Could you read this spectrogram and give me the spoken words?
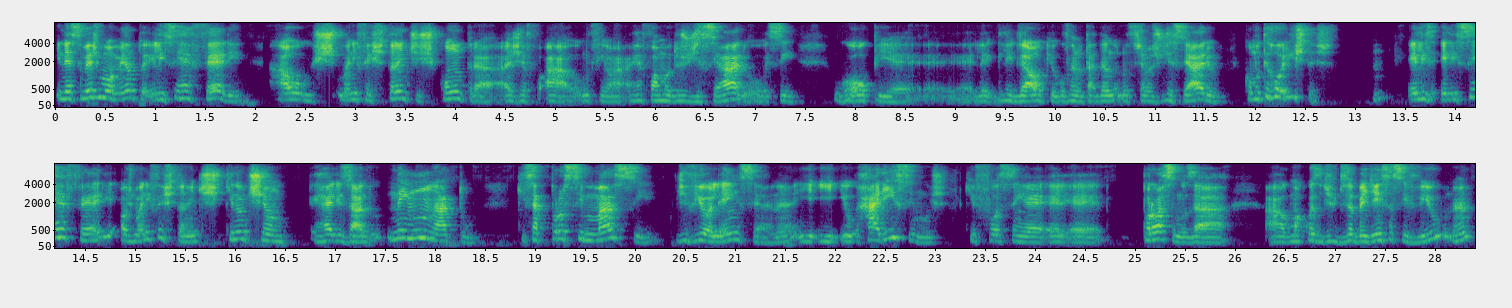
e nesse mesmo momento ele se refere aos manifestantes contra a, a, enfim, a reforma do judiciário, ou esse golpe é, é, legal que o governo está dando no sistema judiciário, como terroristas. Ele, ele se refere aos manifestantes que não tinham realizado nenhum ato que se aproximasse de violência, né? e, e, e raríssimos que fossem é, é, é, próximos a, a, alguma coisa de desobediência civil, né?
